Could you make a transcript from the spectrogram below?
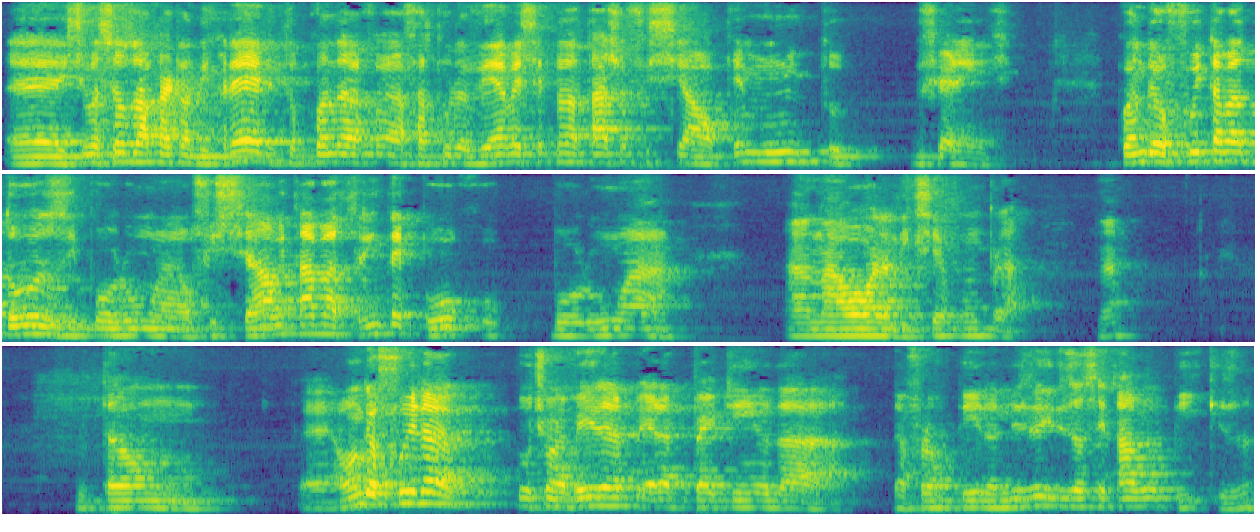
É, e se você usar cartão de crédito, quando a, a, fatura vier, vai ser pela taxa oficial, que é muito diferente. Quando eu fui, estava 12 por uma oficial e estava 30 e pouco por uma a, na hora ali que você ia comprar, né? Então, é, onde eu fui na última vez era, era pertinho da, da fronteira, eles, eles aceitavam Pix, né?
